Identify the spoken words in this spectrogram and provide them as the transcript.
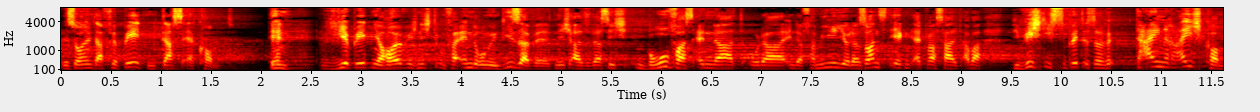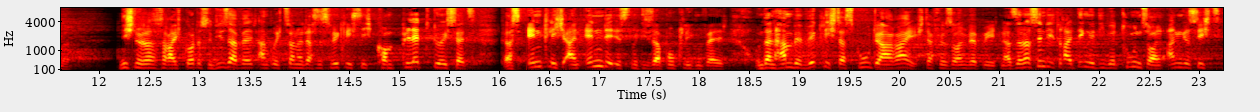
Wir sollen dafür beten, dass er kommt. Denn wir beten ja häufig nicht um Veränderungen in dieser Welt, nicht also, dass sich im Beruf was ändert oder in der Familie oder sonst irgendetwas halt. Aber die wichtigste Bitte ist, dass dein Reich komme. Nicht nur, dass das Reich Gottes in dieser Welt anbricht, sondern dass es wirklich sich komplett durchsetzt, dass endlich ein Ende ist mit dieser buckligen Welt. Und dann haben wir wirklich das Gute erreicht. Dafür sollen wir beten. Also das sind die drei Dinge, die wir tun sollen angesichts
